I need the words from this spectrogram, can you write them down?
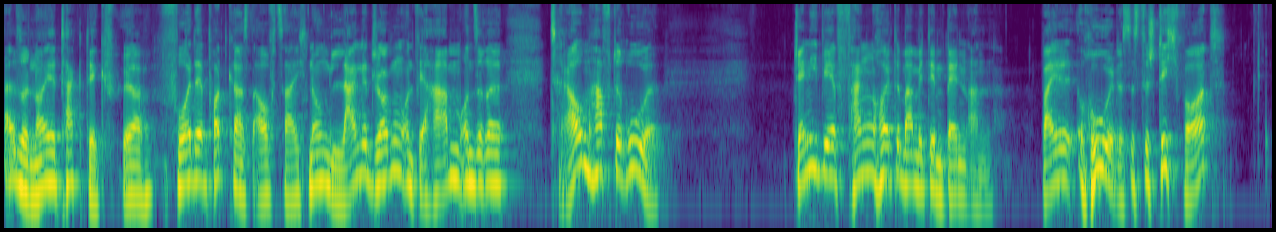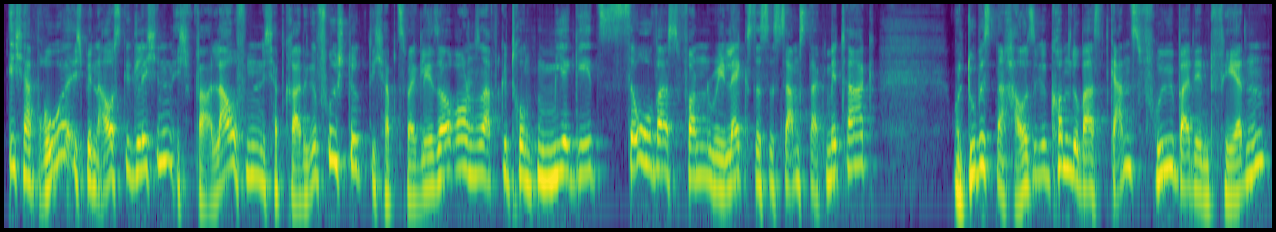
Also neue Taktik für vor der Podcast-Aufzeichnung, lange joggen und wir haben unsere traumhafte Ruhe. Jenny, wir fangen heute mal mit dem Ben an, weil Ruhe, das ist das Stichwort. ich habe Ruhe, ich bin ausgeglichen, ich war laufen, ich habe gerade gefrühstückt, ich habe zwei Gläser Orangensaft getrunken, mir geht's sowas von relaxed, das ist Samstagmittag. Und du bist nach Hause gekommen, du warst ganz früh bei den Pferden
